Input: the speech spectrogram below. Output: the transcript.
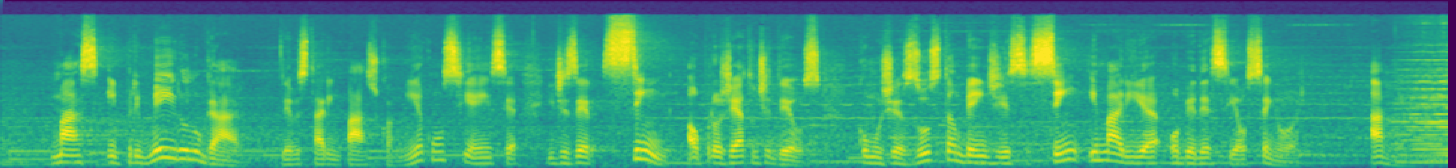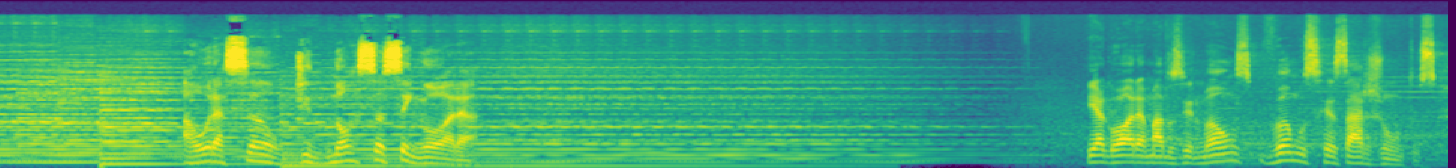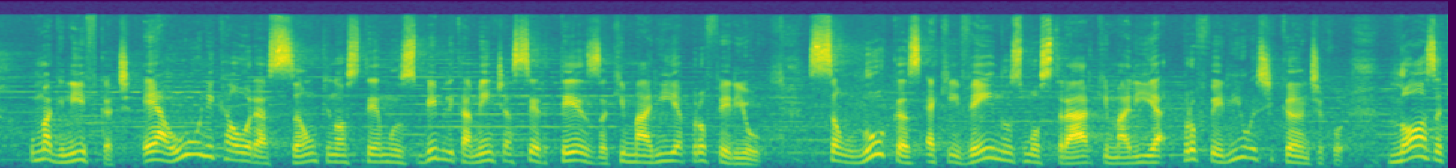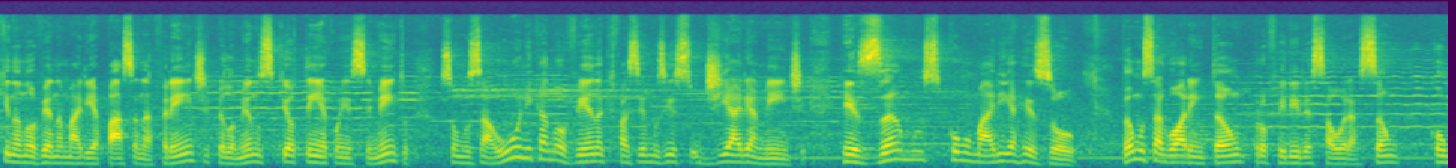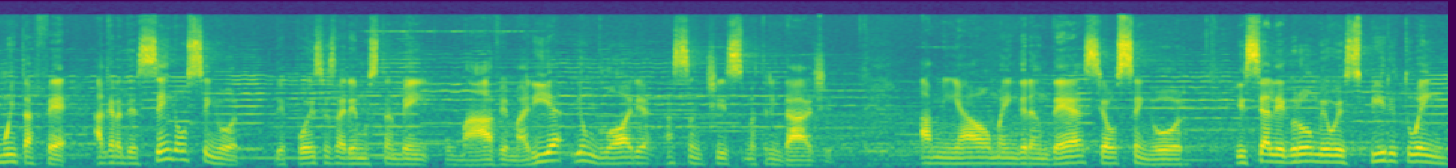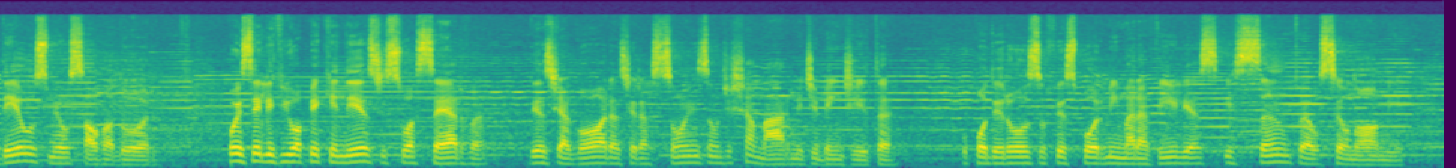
mas, em primeiro lugar, devo estar em paz com a minha consciência e dizer sim ao projeto de Deus, como Jesus também disse sim e Maria obedecia ao Senhor. Amém. A oração de Nossa Senhora. E agora, amados irmãos, vamos rezar juntos. O Magnificat é a única oração que nós temos biblicamente a certeza que Maria proferiu. São Lucas é quem vem nos mostrar que Maria proferiu este cântico. Nós aqui na novena Maria Passa na Frente, pelo menos que eu tenha conhecimento, somos a única novena que fazemos isso diariamente. Rezamos como Maria rezou. Vamos agora então proferir essa oração com muita fé, agradecendo ao Senhor. Depois rezaremos também uma Ave Maria e um Glória à Santíssima Trindade. A minha alma engrandece ao Senhor e se alegrou meu espírito em Deus, meu Salvador, pois ele viu a pequenez de sua serva. Desde agora as gerações hão de chamar-me de bendita. O poderoso fez por mim maravilhas e santo é o seu nome.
